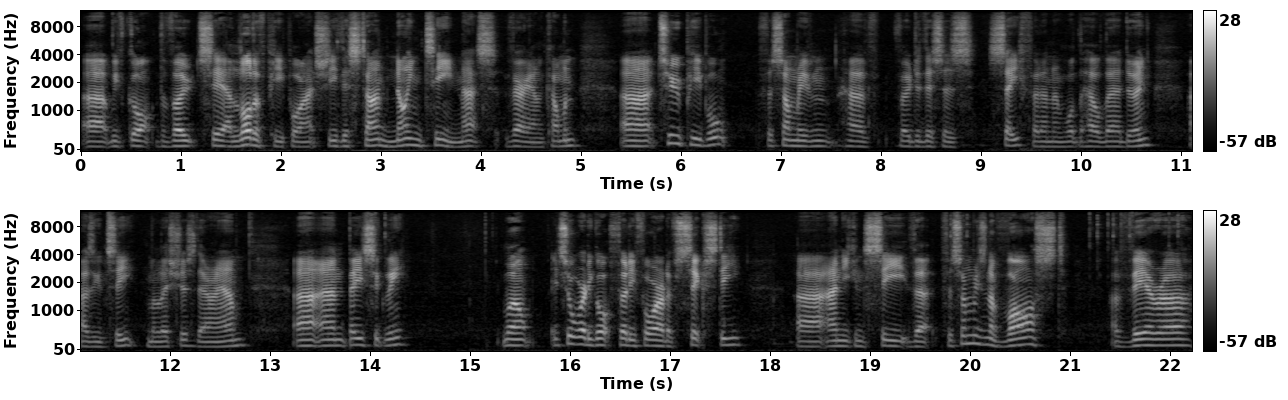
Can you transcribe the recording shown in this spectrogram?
Uh, we've got the votes here. A lot of people actually this time. 19. That's very uncommon. Uh, two people, for some reason, have voted this as safe. I don't know what the hell they're doing. As you can see, malicious. There I am. Uh, and basically, well, it's already got 34 out of 60. Uh, and you can see that for some reason a vast, Avast, Avira,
